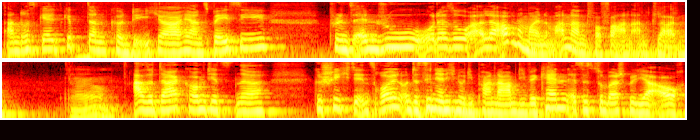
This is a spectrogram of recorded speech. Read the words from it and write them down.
anderes Geld gibt, dann könnte ich ja Herrn Spacey, Prince Andrew oder so alle auch nochmal in einem anderen Verfahren anklagen. Ja, ja. Also da kommt jetzt eine Geschichte ins Rollen und es sind ja nicht nur die paar Namen, die wir kennen. Es ist zum Beispiel ja auch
